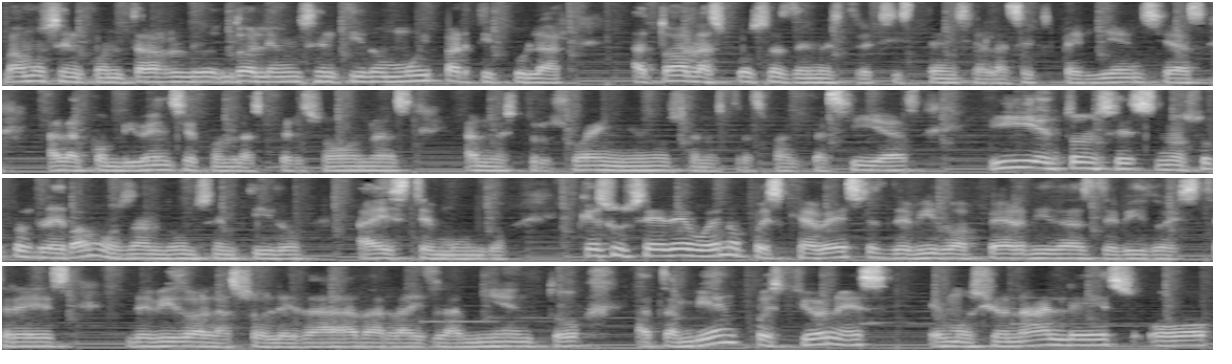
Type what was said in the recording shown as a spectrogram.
vamos a encontrarle un sentido muy particular a todas las cosas de nuestra existencia, a las experiencias, a la convivencia con las personas, a nuestros sueños, a nuestras fantasías, y entonces nosotros le vamos dando un sentido a este mundo. ¿Qué sucede? Bueno, pues que a veces debido a pérdidas, debido a estrés, debido a la soledad, al aislamiento, a también cuestiones emocionales o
